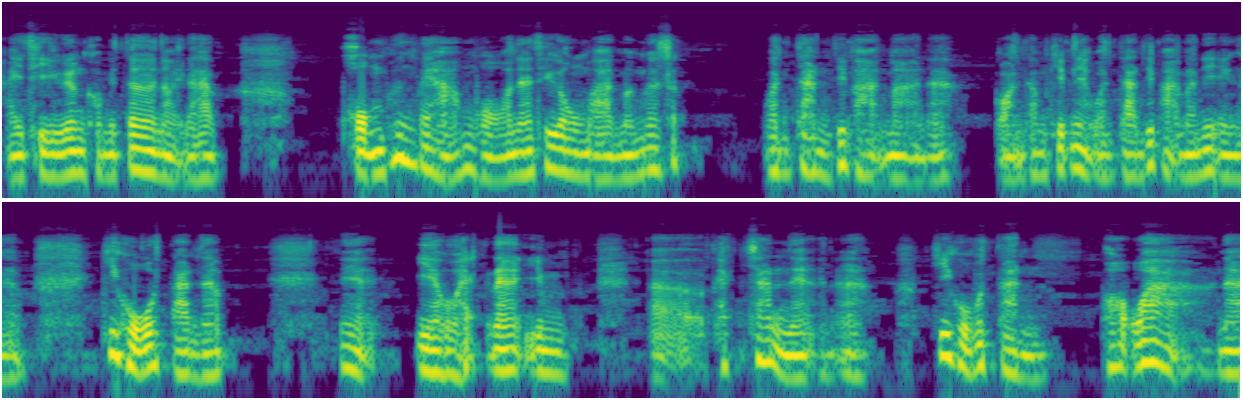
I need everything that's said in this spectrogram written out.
ไอทีเรื่องคอมพิวเตอร์หน่อยนะครับ ผมเพิ่งไปหาหมอนะ ที่โรงพยาบาลมาเมื่อสักวันจันทร์ที่ผ่านมานะ ก่อนทำคลิปเนี่ยวันจันทร์ที่ผ่านมานี่เองครับ ขี้หูอุดตันนะครับ เนี่ย earwax นะ im เอ่อ passion เนี่ยนะขี้หูอุดตัน เพราะว่านะ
